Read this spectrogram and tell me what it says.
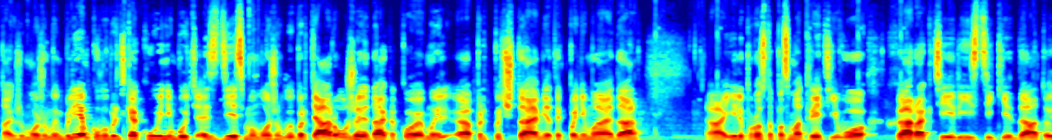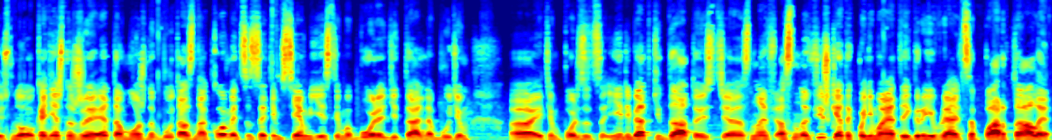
Также можем эмблемку выбрать какую-нибудь. Здесь мы можем выбрать оружие, да, какое мы э, предпочитаем, я так понимаю, да или просто посмотреть его характеристики, да, то есть, ну, конечно же, это можно будет ознакомиться с этим всем, если мы более детально будем э, этим пользоваться. И, ребятки, да, то есть, э, основной, основной фишкой, я так понимаю, этой игры являются порталы,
